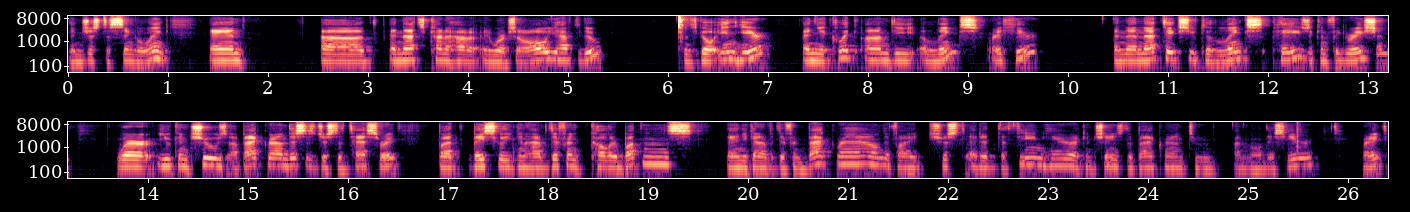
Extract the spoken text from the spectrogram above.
than just a single link. And uh and that's kind of how it works. So all you have to do is go in here and you click on the links right here and then that takes you to the links page the configuration where you can choose a background. This is just a test right? But basically you can have different color buttons and you can have a different background. If I just edit the theme here I can change the background to I don't know this here right?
